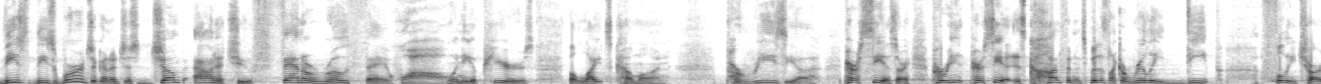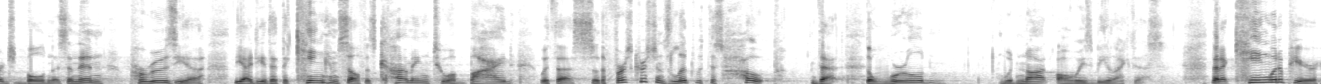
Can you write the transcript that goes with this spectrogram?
these, these words are going to just jump out at you. Phanerothe. Wow, when he appears, the lights come on. Parisia, parousia, sorry, parousia is confidence, but it's like a really deep, fully charged boldness. And then parousia, the idea that the king himself is coming to abide with us. So the first Christians lived with this hope that the world would not always be like this, that a king would appear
